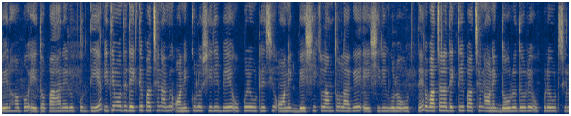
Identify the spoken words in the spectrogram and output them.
বের হব এই তো পাহাড়ের উপর দিয়ে। ইতিমধ্যে দেখতে পাচ্ছেন আমি অনেকগুলো সিঁড়ি বেয়ে উপরে উঠেছি, অনেক বেশি ক্লান্ত লাগে এই সিঁড়িগুলো উঠতে। তো বাচ্চারা দেখতেই পাচ্ছেন অনেক দৌড়ে দৌড়ে উপরে উঠছিল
